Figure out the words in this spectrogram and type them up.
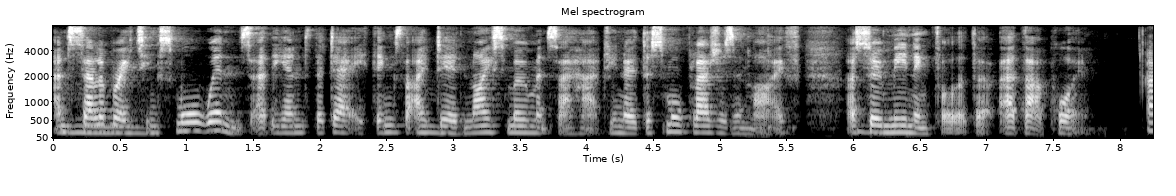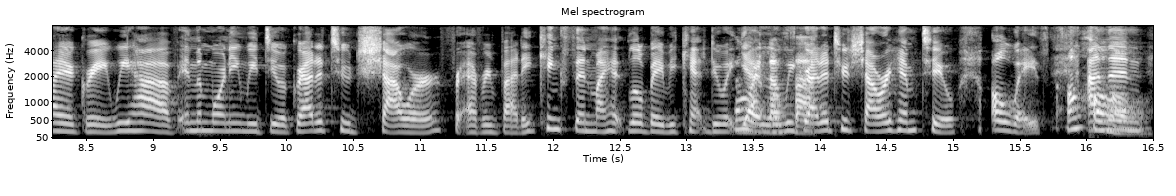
And mm. celebrating small wins at the end of the day, things that I mm. did, nice moments I had, you know, the small pleasures in life are so mm. meaningful at, the, at that point. I agree. We have in the morning we do a gratitude shower for everybody. Kingston, my little baby, can't do it Oh, yet, but we that. gratitude shower him too, always. And then Oh.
